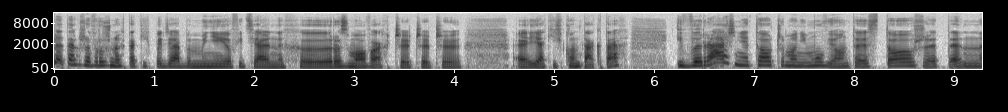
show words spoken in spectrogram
ale także w różnych takich, powiedziałabym, mniej oficjalnych e, rozmowach czy, czy, czy e, jakichś kontaktach. I wyraźnie to, o czym oni mówią, to jest to, że ten,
